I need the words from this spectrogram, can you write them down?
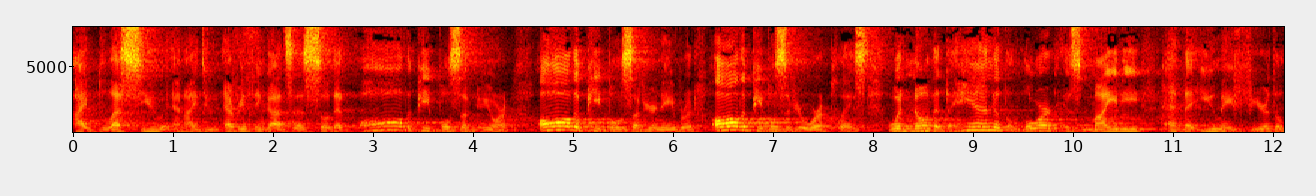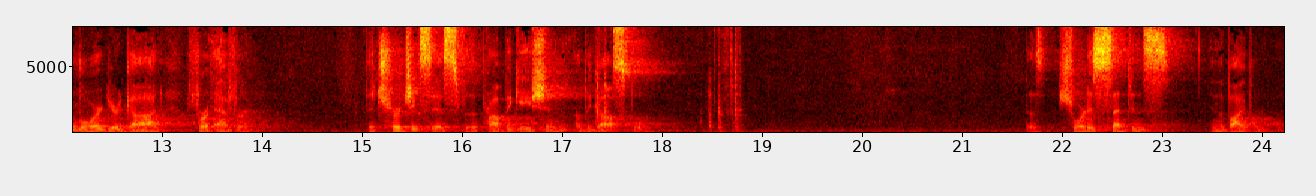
I bless you and I do everything God says so that all the peoples of New York, all the peoples of your neighborhood, all the peoples of your workplace would know that the hand of the Lord is mighty and that you may fear the Lord your God forever. The church exists for the propagation of the gospel. The shortest sentence in the Bible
